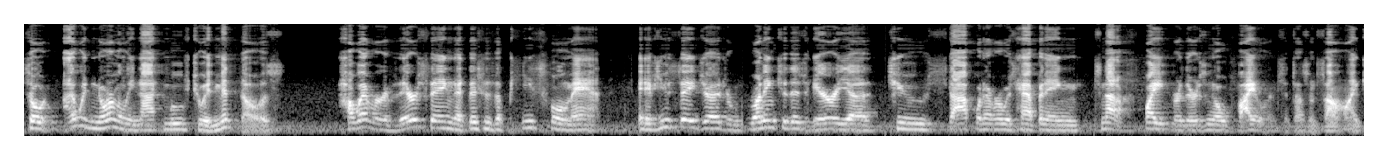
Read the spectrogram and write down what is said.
So I would normally not move to admit those. However, if they're saying that this is a peaceful man, and if you say, Judge, running to this area to stop whatever was happening, it's not a fight or there's no violence, it doesn't sound like.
